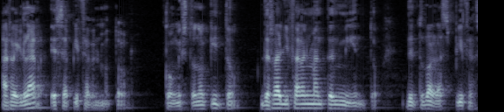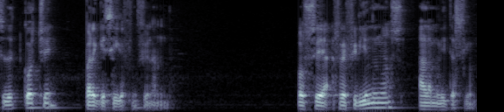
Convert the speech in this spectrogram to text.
arreglar esa pieza del motor. Con esto no quito de realizar el mantenimiento de todas las piezas del coche para que siga funcionando. O sea, refiriéndonos a la meditación.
